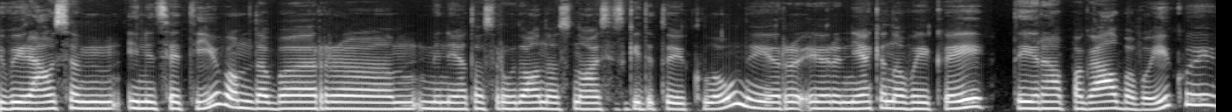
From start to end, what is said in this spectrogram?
įvairiausiam iniciatyvom, dabar e, minėtos raudonos nosis gydytojai klaunai ir, ir niekino vaikai, tai yra pagalba vaikui,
